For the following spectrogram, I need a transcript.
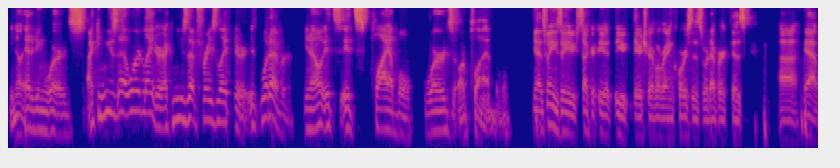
you know, editing words. I can use that word later. I can use that phrase later. It, whatever, you know, it's it's pliable. Words are pliable. Yeah, it's funny you say you suck. You, you, they're terrible writing courses or whatever. Because, uh, yeah,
